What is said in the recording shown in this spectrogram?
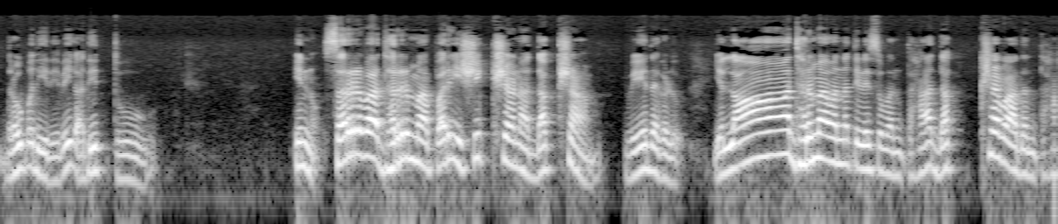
ದ್ರೌಪದಿ ದೇವಿಗೆ ಅದಿತ್ತು. ಇನ್ನು ಸರ್ವ ಧರ್ಮ ಪರಿಶಿಕ್ಷಣ ದಕ್ಷ ವೇದಗಳು ಎಲ್ಲ ಧರ್ಮವನ್ನು ತಿಳಿಸುವಂತಹ ದಕ್ಷವಾದಂತಹ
